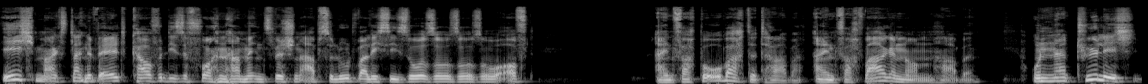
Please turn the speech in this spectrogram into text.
Ich, Max Kleine Welt, kaufe diese Vorannahme inzwischen absolut, weil ich sie so, so, so, so oft einfach beobachtet habe, einfach wahrgenommen habe. Und natürlich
